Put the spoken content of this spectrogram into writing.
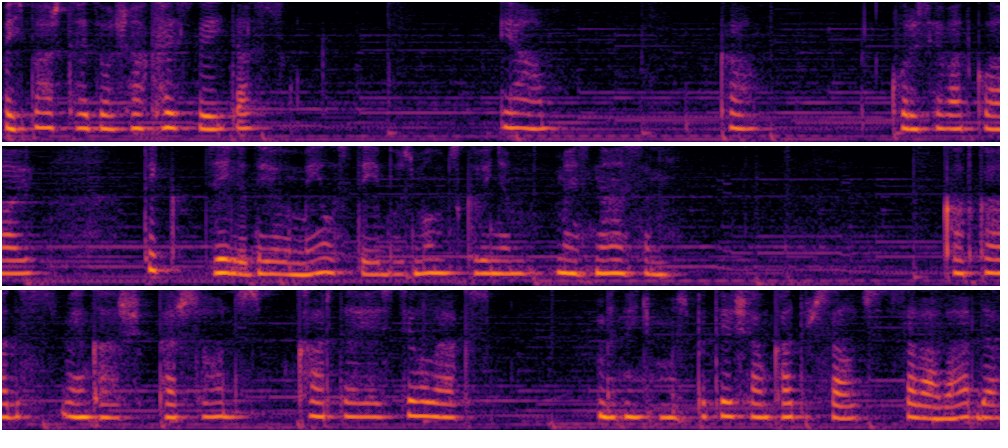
vispārsteidzošākais bija tas, jā, ka, kur es jau atklāju tik dziļu Dieva mīlestību uz mums, ka viņam mēs neesam kaut kādas vienkārši personas, kārtējais cilvēks, bet viņš mūs patiešām katru sauc savā vārdā.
